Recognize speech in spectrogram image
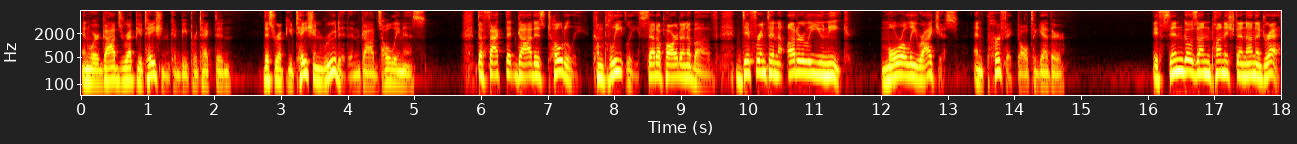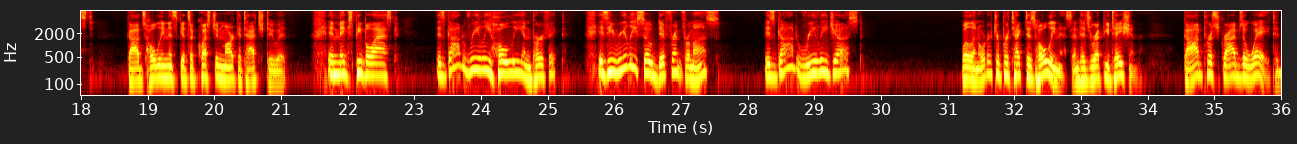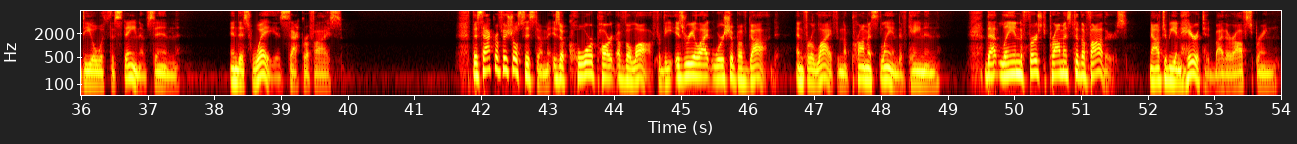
and where God's reputation could be protected. This reputation rooted in God's holiness. The fact that God is totally, completely set apart and above, different and utterly unique, morally righteous, and perfect altogether. If sin goes unpunished and unaddressed, God's holiness gets a question mark attached to it. It makes people ask, is God really holy and perfect? Is he really so different from us? Is God really just? Well, in order to protect his holiness and his reputation, God prescribes a way to deal with the stain of sin. And this way is sacrifice. The sacrificial system is a core part of the law for the Israelite worship of God and for life in the promised land of Canaan. That land first promised to the fathers, now to be inherited by their offspring.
